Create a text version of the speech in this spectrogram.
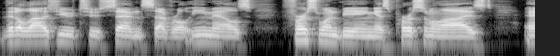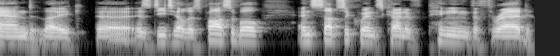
that allows you to send several emails. First one being as personalized and like uh, as detailed as possible, and subsequent kind of pinging the thread.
